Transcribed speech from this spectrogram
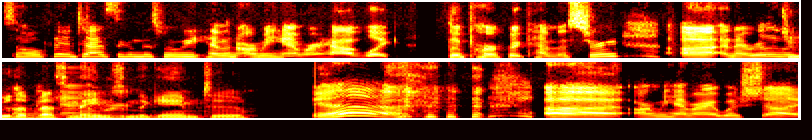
so fantastic in this movie. Him and Armie Hammer have like the perfect chemistry, uh, and I really Two of the Armie best names in the game too. yeah. uh Armie Hammer, I wish uh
